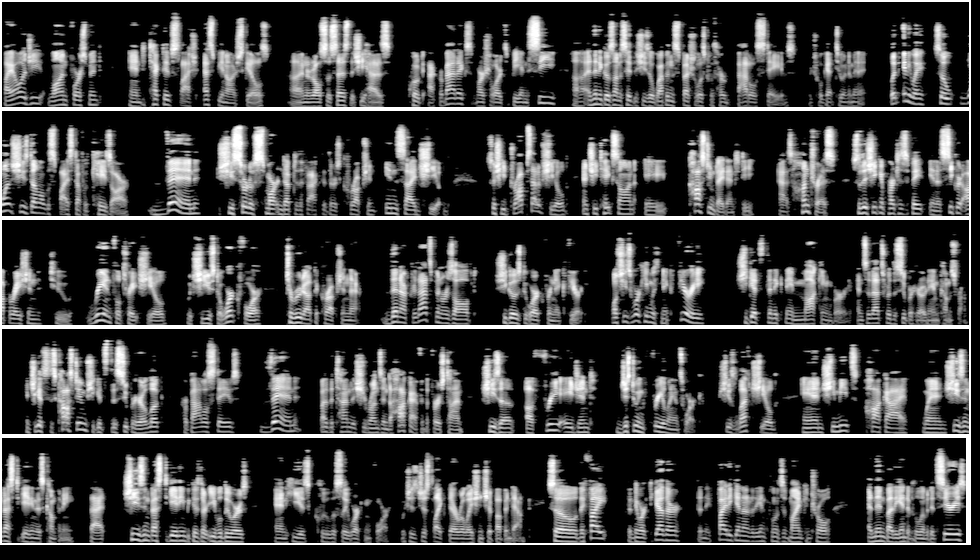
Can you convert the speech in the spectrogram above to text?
biology, law enforcement, and detective slash espionage skills. Uh, and it also says that she has, quote, acrobatics, martial arts B and C. Uh, and then it goes on to say that she's a weapons specialist with her battle staves, which we'll get to in a minute. But anyway, so once she's done all the spy stuff with Ka-Zar, then she's sort of smartened up to the fact that there's corruption inside S.H.I.E.L.D. So she drops out of S.H.I.E.L.D. and she takes on a costumed identity as Huntress so that she can participate in a secret operation to re-infiltrate S.H.I.E.L.D., which she used to work for, to root out the corruption there. Then after that's been resolved, she goes to work for Nick Fury. While she's working with Nick Fury, she gets the nickname Mockingbird, and so that's where the superhero name comes from. And she gets this costume, she gets this superhero look, her battle staves. Then by the time that she runs into Hawkeye for the first time, she's a, a free agent just doing freelance work. She's left S.H.I.E.L.D. and she meets Hawkeye when she's investigating this company that she's investigating because they're evildoers and he is cluelessly working for, which is just like their relationship up and down. So they fight, then they work together, then they fight again under the influence of mind control, and then by the end of the limited series,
